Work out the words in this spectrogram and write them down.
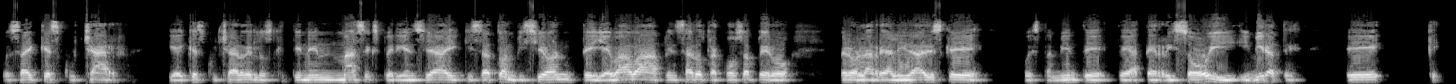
pues hay que escuchar y hay que escuchar de los que tienen más experiencia y quizá tu ambición te llevaba a pensar otra cosa, pero, pero la realidad es que pues también te, te aterrizó y, y mírate, eh, ¿qué,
